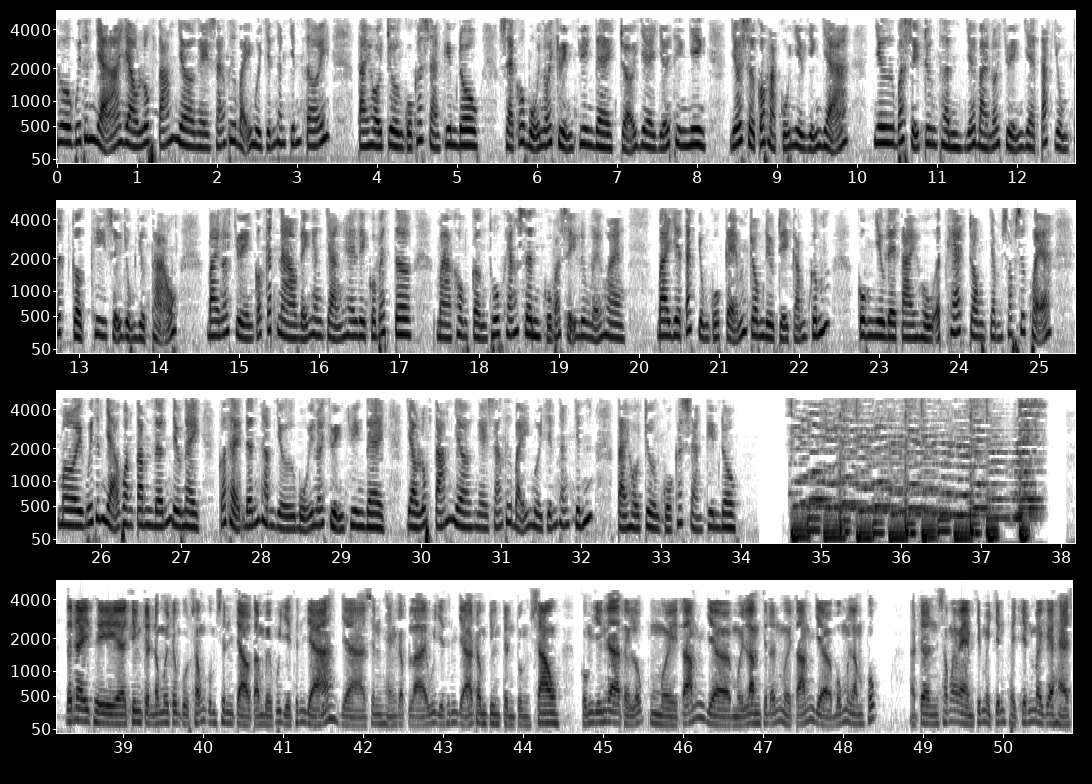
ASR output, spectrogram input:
Thưa quý thính giả, vào lúc 8 giờ ngày sáng thứ Bảy 19 tháng 9 tới, tại hội trường của khách sạn Kim Đô sẽ có buổi nói chuyện chuyên đề trở về giới thiên nhiên với sự có mặt của nhiều diễn giả như bác sĩ Trương Thình với bài nói chuyện về tác dụng tích cực khi sử dụng dược thảo, bài nói chuyện có cách nào để ngăn chặn Helicobacter mà không cần thuốc kháng sinh của bác sĩ Lương Lễ Hoàng, bài về tác dụng của kẽm trong điều trị cảm cúm, cùng nhiều đề tài hữu ích khác trong chăm sóc sức khỏe. Mời quý thính giả quan tâm đến điều này có thể đến tham dự buổi nói chuyện chuyên đề vào lúc 8 giờ ngày sáng thứ Bảy 19 tháng 9 tại hội trường của khách sạn Kim Đô. Đến đây thì à, chương trình Đông y trong cuộc sống cũng xin chào tạm biệt quý vị thính giả và xin hẹn gặp lại quý vị thính giả trong chương trình tuần sau cũng diễn ra từ lúc 18 giờ 15 cho đến 18 giờ 45 phút ở trên sóng FM 99,9 MHz.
